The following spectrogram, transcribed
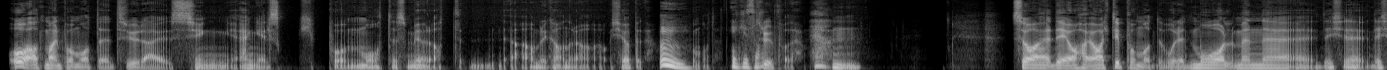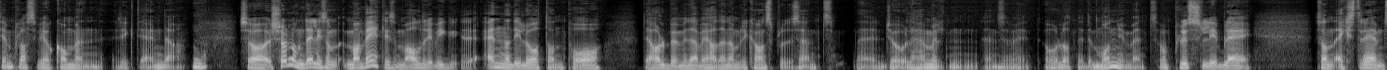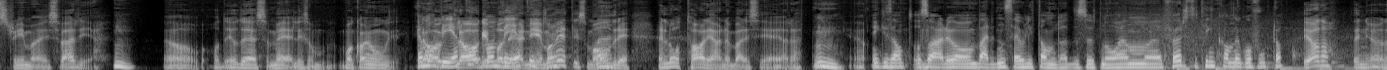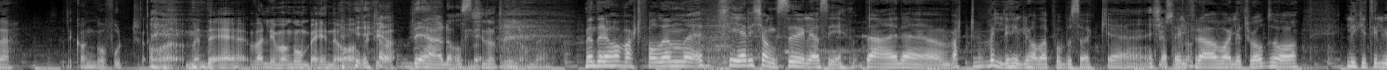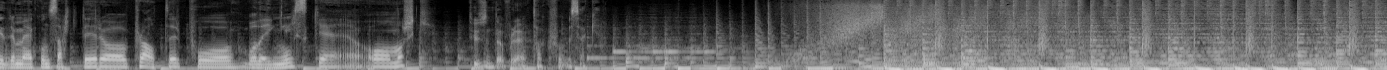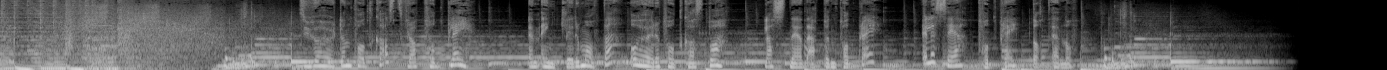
og at man på en måte, tror jeg, synger engelsk på en måte som gjør at amerikanere kjøper det. Mm, på en måte. ikke sant? Tror på det. Mm. Så eh, det har jo alltid på en måte vært et mål, men eh, det er ikke, det er ikke en plass vi har kommet riktig enda. Så selv om det liksom Man vet liksom aldri vi, En av de låtene på det albumet der vi hadde en amerikansk produsent, eh, Joel Hamilton, den som het, og låten heter Monument, som plutselig ble sånn ekstremt streama i Sverige. Mm. Ja, og det er jo det som er liksom Man kan jo Ja, klage, vet- klage på det her nye. Man vet liksom aldri. En låt tar gjerne bare sin egen retning. Mm, Ja. ikke sant? Og så er det jo, verden ser jo litt annerledes ut nå enn eh, før, så ting kan jo gå fort opp. Ja da, den gjør det. Det kan gå fort, og, men det er veldig mange om beinet òg for Ja, det er det Ikke også. noe tvil om det. Men dere har i hvert fall en eh, fair sjanse, vil jeg si. Det har eh, vært veldig hyggelig å ha deg på besøk, Kjetil fra Violet Road. Og lykke til videre med konserter og plater på både engelsk eh, og norsk. Tusen takk for det. Takk for besøket. Du har hørt en podkast fra Podplay. En enklere måte å høre podkast på. Last ned appen Podplay, eller se podplay.no.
